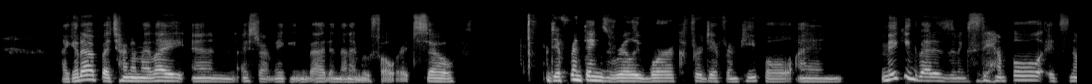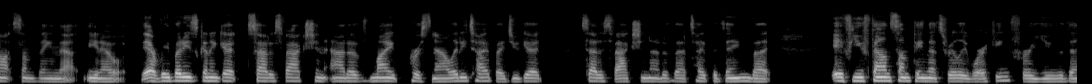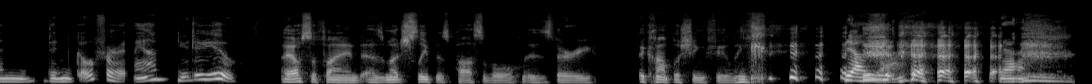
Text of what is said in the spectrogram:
I get up, I turn on my light, and I start making the bed, and then I move forward. So different things really work for different people. And making the bed is an example. It's not something that, you know, everybody's going to get satisfaction out of my personality type. I do get satisfaction out of that type of thing. But if you found something that's really working for you, then then go for it, man. You do you. I also find as much sleep as possible is very accomplishing feeling. yeah, yeah. yeah.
